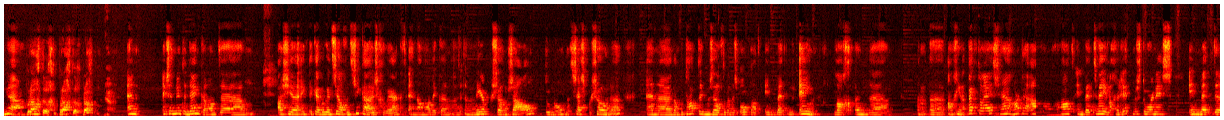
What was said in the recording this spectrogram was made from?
ja. Prachtig, prachtig, prachtig. Ja. En ik zit nu te denken, want uh, als je, ik, ik heb ook zelf in het ziekenhuis gewerkt en dan had ik een, een, een meerpersoonzaal, toen nog, met zes personen. En uh, dan betrapte ik mezelf er wel eens op dat in bed 1 lag een, uh, een angina pectoris, hè, hartaanval gehad. In bed 2 lag een ritmestoornis. In bed uh,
